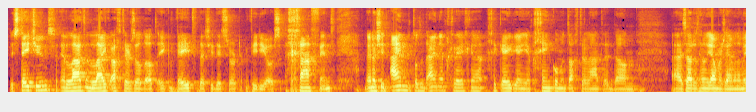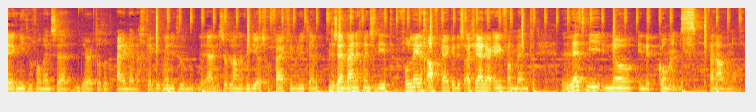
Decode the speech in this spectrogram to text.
Dus stay tuned en laat een like achter, zodat ik weet dat je dit soort video's gaaf vindt. En als je het einde, tot het einde hebt gekregen, gekeken en je hebt geen comment achterlaten, dan uh, zou dat heel jammer zijn, want dan weet ik niet hoeveel mensen er tot het einde hebben gekeken. Ik weet niet hoe, ja, die soort lange video's van 15 minuten. Er zijn weinig mensen die het volledig afkijken, dus als jij daar een van bent, let me know in de comments. Fijne avond nog.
